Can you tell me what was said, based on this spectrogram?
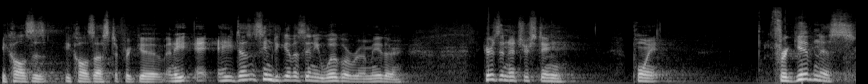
He calls, us, he calls us to forgive. And he, he doesn't seem to give us any wiggle room either. Here's an interesting point forgiveness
